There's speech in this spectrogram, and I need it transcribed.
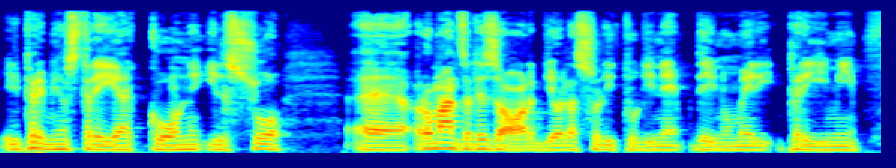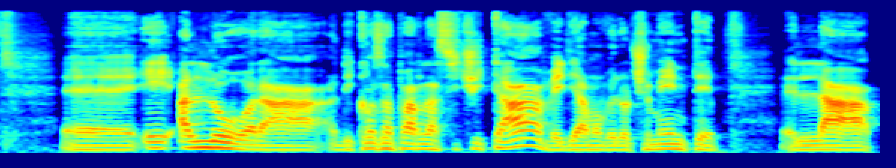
il premio Strega con il suo eh, romanzo d'esordio, La solitudine dei numeri primi. Eh, e allora, di cosa parla Siccità? Vediamo velocemente la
